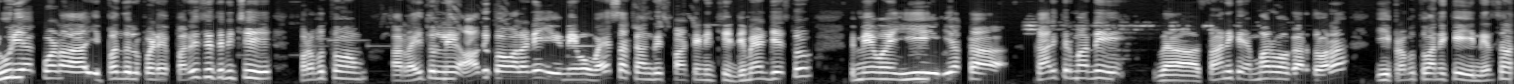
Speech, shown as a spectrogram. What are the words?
యూరియా కూడా ఇబ్బందులు పడే పరిస్థితి నుంచి ప్రభుత్వం ఆ రైతుల్ని ఆదుకోవాలని మేము వైఎస్ఆర్ కాంగ్రెస్ పార్టీ నుంచి డిమాండ్ చేస్తూ మేము ఈ యొక్క కార్యక్రమాన్ని స్థానిక ఎంఆర్ఓ గారి ద్వారా ఈ ప్రభుత్వానికి ఈ నిరసన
